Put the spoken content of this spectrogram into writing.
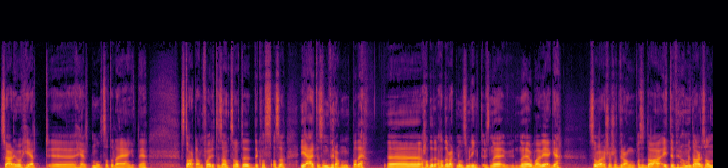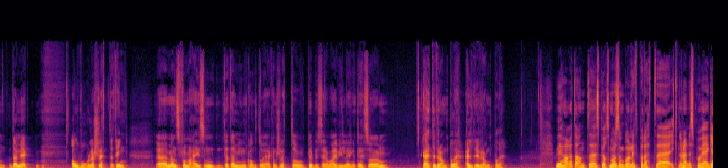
så er det jo helt, eh, helt motsatt av det jeg egentlig starta den for. ikke sant? Sånn at det, det kost, altså, jeg er ikke sånn vrang på det. Eh, hadde, det- det vært noen som ringte hvis, Når jeg, når jeg jobba i VG, så var jeg selvsagt vrang. Altså, da ikke vrang, men da er det sånn Det er mer alvorlig å slette ting. Eh, mens for meg, som dette er min konto, jeg kan slette og publisere hva jeg vil, egentlig. Så jeg er ikke vrang på det. Aldri vrang på det. Vi har et annet eh, spørsmål som går litt på dette, ikke nødvendigvis på VG,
